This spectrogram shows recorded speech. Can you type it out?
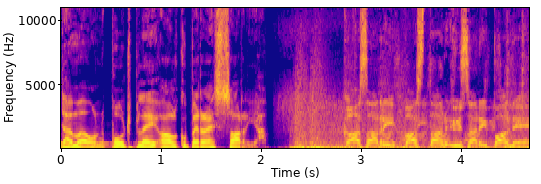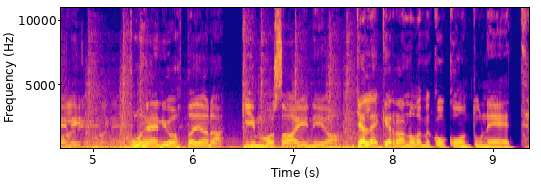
Tämä on Podplay alkuperäissarja. Kasari vastaan Ysäri-paneeli. Puheenjohtajana Kimmo Sainio. Jälleen kerran olemme kokoontuneet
